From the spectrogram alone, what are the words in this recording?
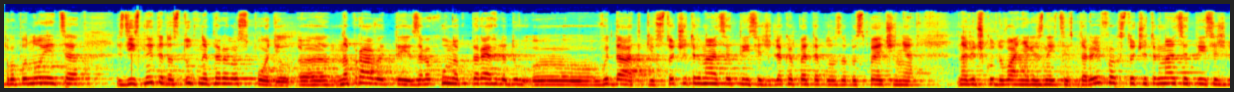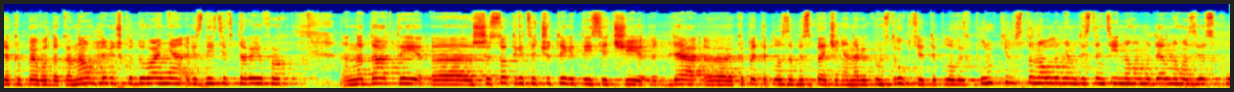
Пропонується здійснити наступний перерозподіл, Е, направити за рахунок перегляду е, видатків 114 тисяч для КП теплозабезпечення на відшкодування різниці в тарифах, 114 тисяч для КП водоканал для відшкодування різниці в тарифах, надати е, 634 тисячі для е, КП теплозабезпечення на реконструкцію теплових пунктів встановленням дистанційного модемного зв'язку.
